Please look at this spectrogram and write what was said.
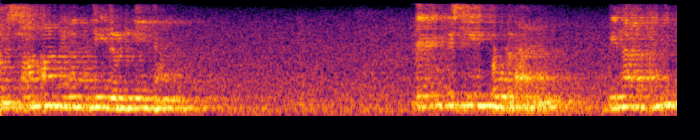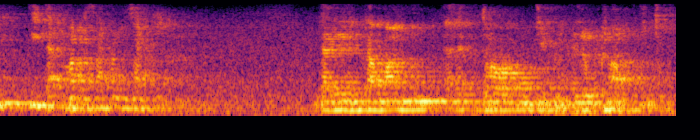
itu sama dengan tidur nyenyak. Jadi kesimpulan binatang ini tidak merasakan sakit dari rekaman elektroencefalogram itu.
